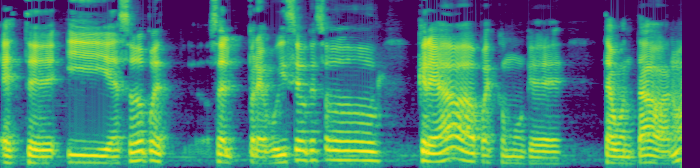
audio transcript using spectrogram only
Este, y eso, pues, o sea, el prejuicio que eso creaba, pues como que te aguantaba, ¿no?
